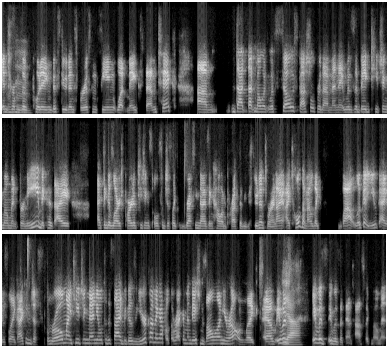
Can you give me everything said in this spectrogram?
in terms mm-hmm. of putting the students first and seeing what makes them tick. Um, that that moment was so special for them, and it was a big teaching moment for me because I. I think a large part of teaching is also just like recognizing how impressive your students were. And I, I told them, I was like, wow, look at you guys. Like, I can just throw my teaching manual to the side because you're coming up with the recommendations all on your own. Like, uh, it was, yeah. it was, it was a fantastic moment.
